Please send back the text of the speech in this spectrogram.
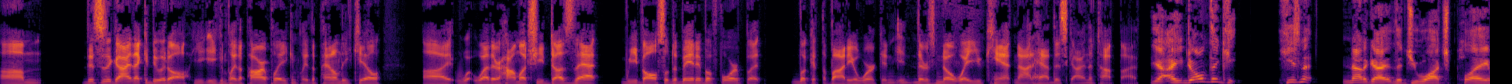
Um, this is a guy that can do it all. He, he can play the power play, he can play the penalty kill. Uh, wh- whether how much he does that, we've also debated before, but look at the body of work, and there's no way you can't not have this guy in the top five. Yeah, I don't think he, he's not not a guy that you watch play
